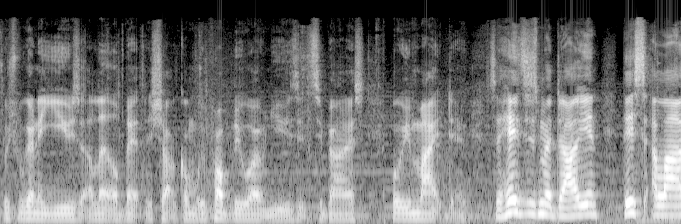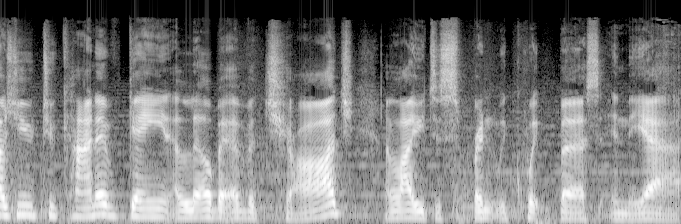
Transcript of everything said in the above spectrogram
which we're going to use a little bit the shotgun. We probably won't use it to be honest but we might do. So here's his medallion. This allows you to kind of gain a little bit of a charge and allow you to sprint with quick bursts in the air.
